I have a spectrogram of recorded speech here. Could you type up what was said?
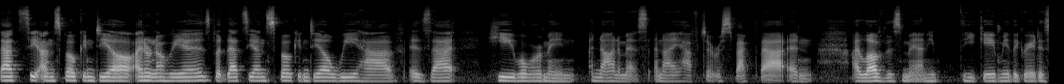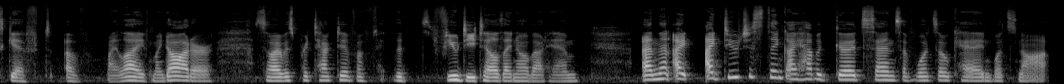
that's the unspoken deal. I don't know who he is, but that's the unspoken deal we have is that he will remain anonymous and I have to respect that. And I love this man. He he gave me the greatest gift of my life, my daughter. So I was protective of the few details I know about him. And then I, I do just think I have a good sense of what's okay and what's not.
